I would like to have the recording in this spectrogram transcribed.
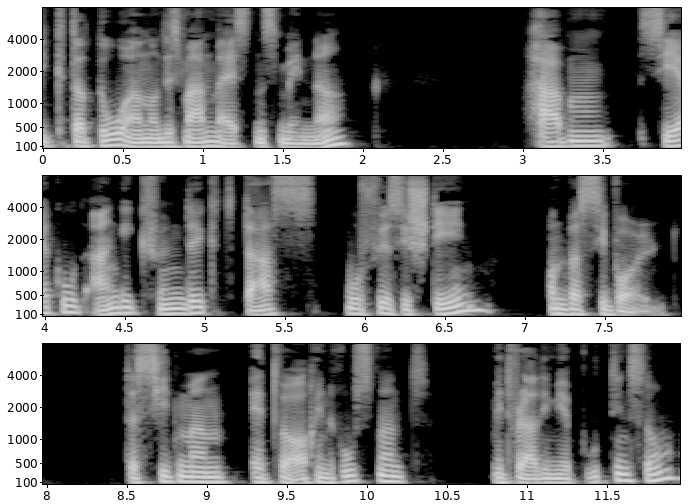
Diktatoren, und es waren meistens Männer, haben sehr gut angekündigt, das, wofür sie stehen und was sie wollen. Das sieht man etwa auch in Russland mit Wladimir Putin so,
